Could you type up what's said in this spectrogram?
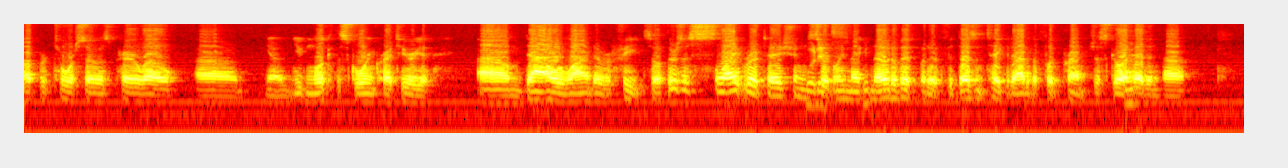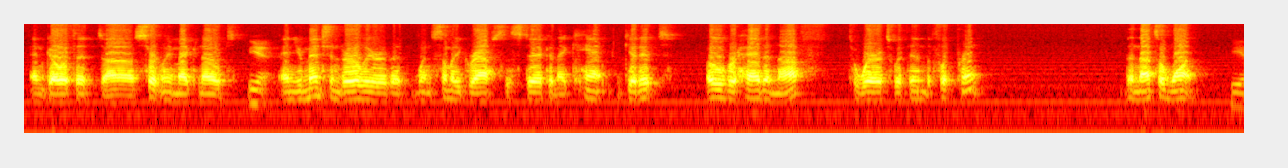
upper torso is parallel. Uh, you know, you can look at the scoring criteria. Um, or aligned over feet. So if there's a slight rotation, Would certainly make note of it. But if it doesn't take it out of the footprint, just go ahead and uh, and go with it. Uh, certainly make note. Yeah. And you mentioned earlier that when somebody grasps the stick and they can't get it overhead enough to where it's within the footprint, then that's a one. Yeah.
